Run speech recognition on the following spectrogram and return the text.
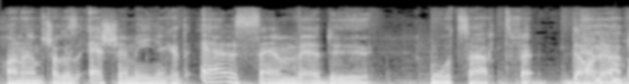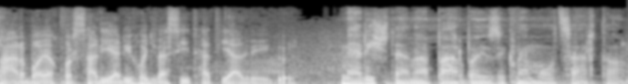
hanem csak az eseményeket elszenvedő Mozart fe. De ha nem párbaj, akkor Salieri hogy veszítheti el végül? Mert Istennel párbajozik, nem Mozarttal.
